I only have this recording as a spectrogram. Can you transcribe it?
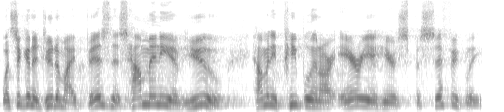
what's it going to do to my business? How many of you, how many people in our area here specifically,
